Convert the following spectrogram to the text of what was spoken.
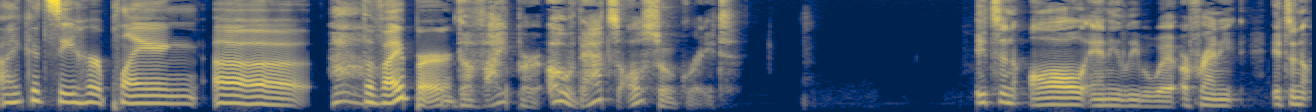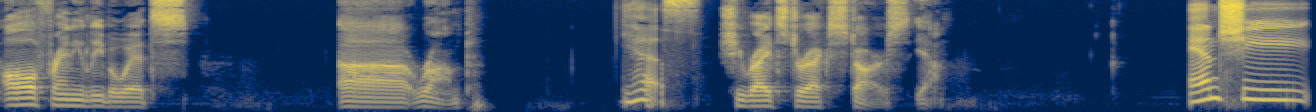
i could see her playing uh the viper The Viper. Oh, that's also great. It's an all Annie Leibovitz or Franny. It's an all Franny Lebowitz uh, romp. yes She writes, directs, stars. Yeah. and she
